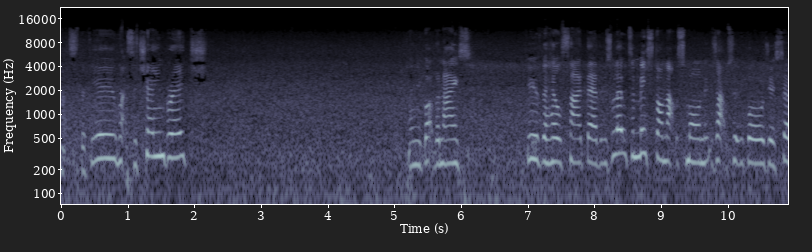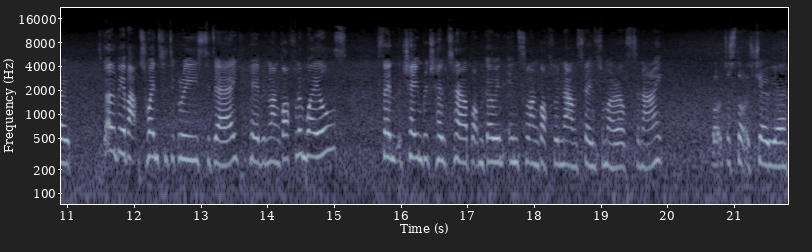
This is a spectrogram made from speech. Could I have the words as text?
That's the view, that's the chain bridge. And you've got the nice view of the hillside there. There was loads of mist on that this morning. It was absolutely gorgeous. So it's going to be about 20 degrees today here in Llangollen, Wales. Staying at the Chainbridge Hotel, but I'm going into Llangollen now and staying somewhere else tonight. But just thought I'd show you a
